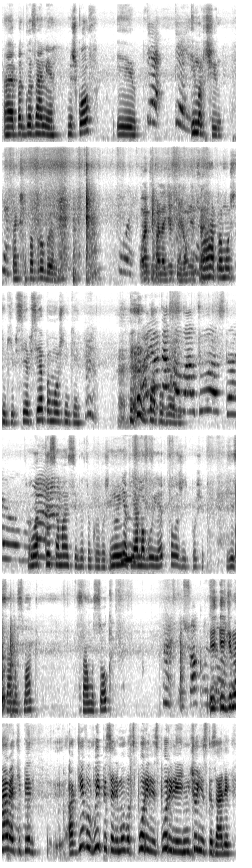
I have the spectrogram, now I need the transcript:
а, под глазами мешков и, и морщин. Так что попробуем. О, ты молодец, моя умница. А, помощники, все, все помощники. Папу гладит. Вот ты сама себе такой ложи. Ну нет, я могу и это положить, пофиг. Здесь самый смак, самый сок. И, и Динара теперь... А где вы выписали? Мы вот спорили, спорили и ничего не сказали.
